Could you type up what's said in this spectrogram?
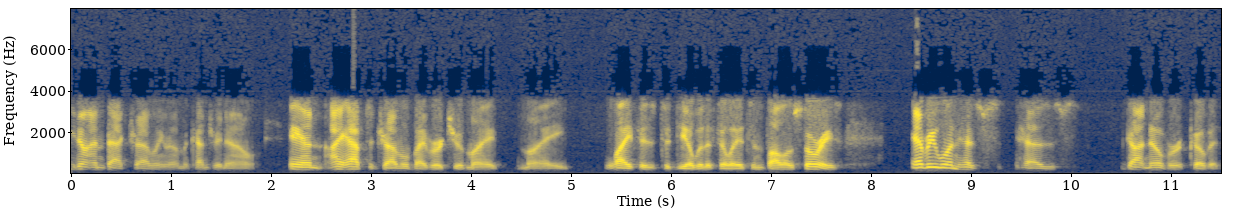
you know, I'm back traveling around the country now, and I have to travel by virtue of my my life is to deal with affiliates and follow stories. Everyone has has gotten over COVID,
